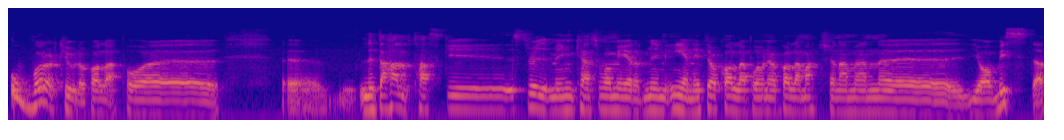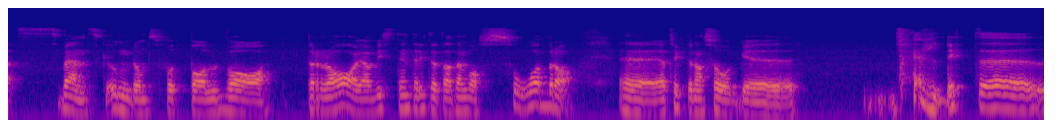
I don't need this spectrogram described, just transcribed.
Oerhört kul att kolla på. eh, eh lite halvtaskig streaming kanske var mer min enhet jag kollar på när jag kollar matcherna men jag visste att svensk ungdomsfotboll var bra. Jag visste inte riktigt att den var så bra. Eh, jag tyckte de såg eh, väldigt eh,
